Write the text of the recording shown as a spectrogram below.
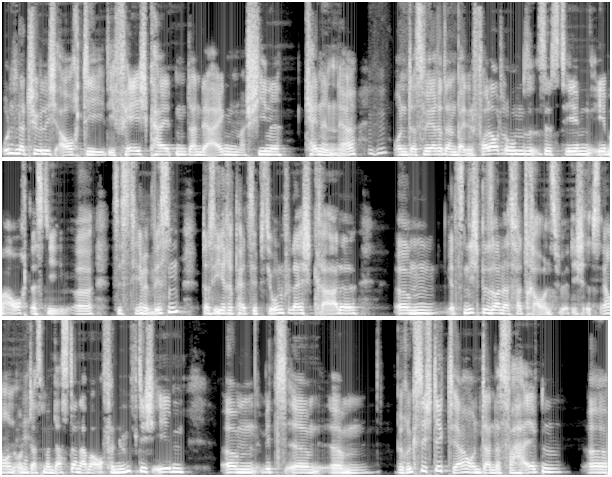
und natürlich auch die, die Fähigkeiten dann der eigenen Maschine kennen, ja. Mhm. Und das wäre dann bei den vollautonomen Systemen eben auch, dass die äh, Systeme wissen, dass ihre Perzeption vielleicht gerade ähm, jetzt nicht besonders vertrauenswürdig ist, ja. Und, okay. und dass man das dann aber auch vernünftig eben ähm, mit ähm, ähm, berücksichtigt, ja, und dann das Verhalten äh,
